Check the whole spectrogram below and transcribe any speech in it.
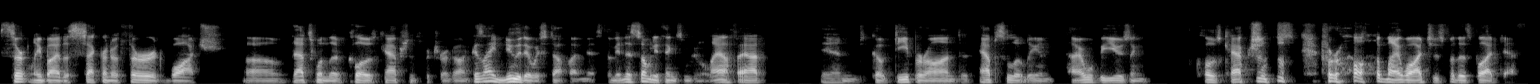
certainly by the second or third watch, uh, that's when the closed captions were turned on because I knew there was stuff I missed. I mean, there's so many things I'm going to laugh at and go deeper on. To, absolutely, and I will be using closed captions for all of my watches for this podcast.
